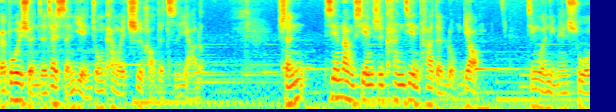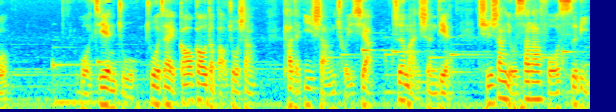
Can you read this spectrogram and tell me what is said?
而不会选择在神眼中看为次好的职业了。神先让先知看见他的荣耀，经文里面说：“我见主坐在高高的宝座上。”他的衣裳垂下，遮满圣殿，其上有撒拉弗四立，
